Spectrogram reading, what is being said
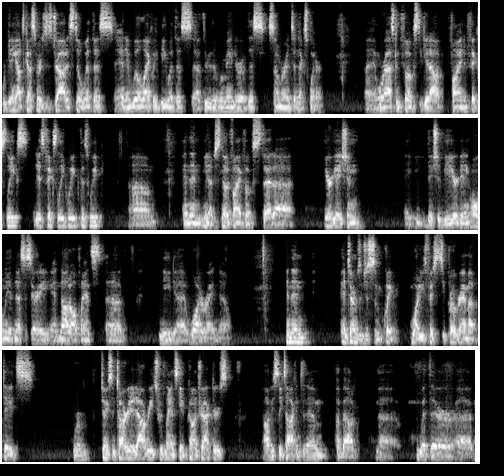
we're getting out to customers is drought is still with us and it will likely be with us uh, through the remainder of this summer into next winter. Uh, and we're asking folks to get out, find and fix leaks. It is fix leak week this week. Um, and then, you know, just notifying folks that uh, irrigation, they should be irrigating only if necessary and not all plants uh, need uh, water right now. And then in terms of just some quick water efficiency program updates, we're doing some targeted outreach with landscape contractors, obviously talking to them about uh, with their uh,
